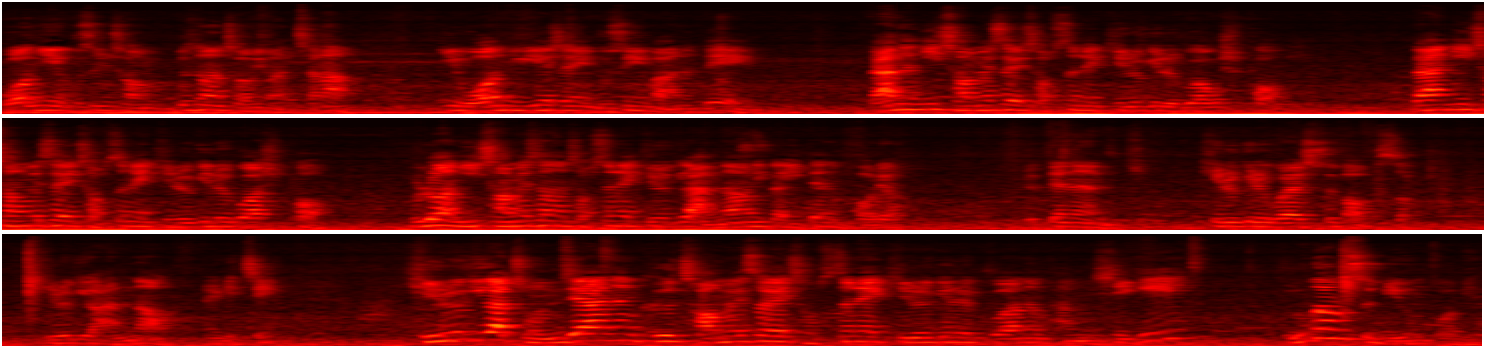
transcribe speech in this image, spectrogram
원 위에 무슨 점 무수한 점이 많잖아. 이 원 위에 점이 무수히 많은데 나는 이 점에서의 접선의 기울기를 구하고 싶어. 난 이 점에서의 접선의 기울기를 구하고 싶어. 물론 이 점에서는 접선의 기울기가 안 나오니까 이때는 버려. 이때는 기울기를 구할 수가 없어. 기울기가 안 나와. 알겠지? 기울기가 존재하는 그 점에서의 접선의 기울기를 구하는 방식이 음함수 미분법이야.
